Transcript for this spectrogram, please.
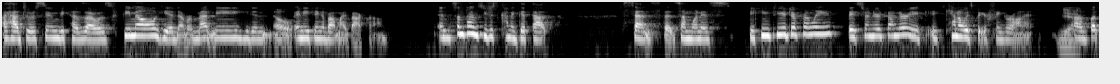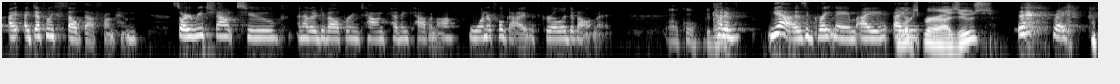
I had to assume because I was female, he had never met me, he didn't know anything about my background. And sometimes you just kind of get that sense that someone is speaking to you differently based on your gender. You, you can't always put your finger on it. Yeah. Uh, but I, I definitely felt that from him. So I reached out to another developer in town, Kevin Cavenaugh, wonderful guy with Guerrilla Development. Oh, cool. Good kind name. of, yeah, it's a great name. I, he I works for uh, zoos. right.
